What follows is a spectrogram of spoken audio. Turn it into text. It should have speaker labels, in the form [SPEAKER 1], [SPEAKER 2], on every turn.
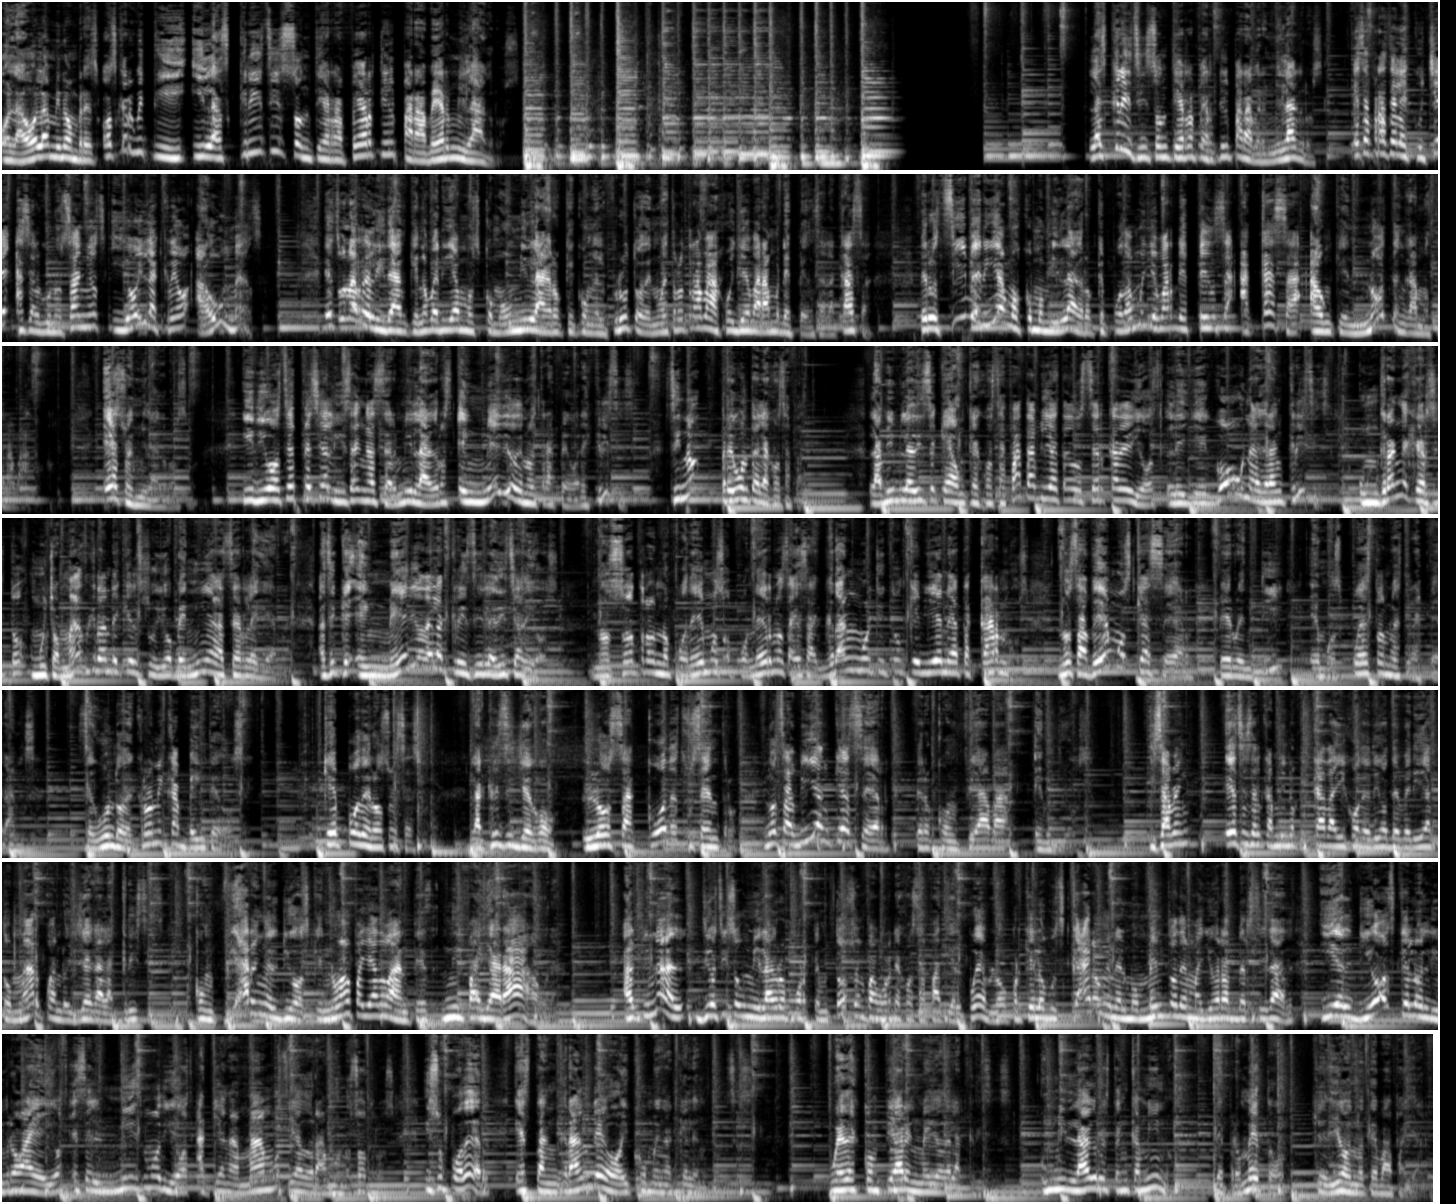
[SPEAKER 1] Hola, hola, mi nombre es Oscar Witty y las crisis son tierra fértil para ver milagros. Las crisis son tierra fértil para ver milagros. Esa frase la escuché hace algunos años y hoy la creo aún más. Es una realidad que no veríamos como un milagro que con el fruto de nuestro trabajo lleváramos despensa a la casa. Pero sí veríamos como milagro que podamos llevar despensa a casa aunque no tengamos trabajo. Eso es milagroso. Y Dios se especializa en hacer milagros en medio de nuestras peores crisis. Si no, pregúntale a Josafat. La Biblia dice que aunque Josafat había estado cerca de Dios, le llegó una gran crisis. Un gran ejército, mucho más grande que el suyo, venía a hacerle guerra. Así que en medio de la crisis le dice a Dios, nosotros no podemos oponernos a esa gran multitud que viene a atacarnos. No sabemos qué hacer, pero en ti hemos puesto nuestra esperanza. Segundo de Crónica 20:12. Qué poderoso es eso. La crisis llegó, lo sacó de su centro. No sabían qué hacer, pero confiaba en Dios. Y saben, ese es el camino que cada hijo de Dios debería tomar cuando llega la crisis. Confiar en el Dios que no ha fallado antes ni fallará ahora. Al final, Dios hizo un milagro portentoso en favor de Josafat y el pueblo porque lo buscaron en el momento de mayor adversidad y el Dios que los libró a ellos es el mismo Dios a quien amamos y adoramos nosotros. Y su poder es tan grande hoy como en aquel entonces. Puedes confiar en medio de la crisis. Un milagro está en camino. Te prometo que Dios no te va a fallar.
